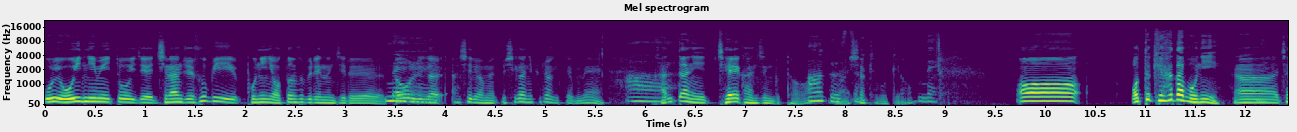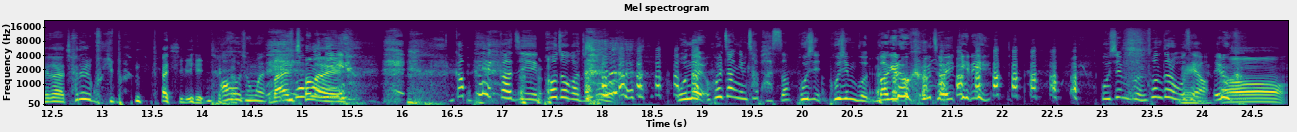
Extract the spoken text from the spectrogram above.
우리 오이님이 또 이제 지난주에 소비 본인이 어떤 소비를 했는지를 네. 떠올리게 하시려면 또 시간이 필요하기 때문에 아, 간단히 제 간증부터 아? 시작해 볼게요. 네. 어, 어떻게 하다 보니, 어, 제가 차를 구입한 사실이 아우 정말 만천하에 카페까지 퍼져가지고 오늘 홀장님 차 봤어? 보신 보신 분 막 이러고 저희끼리 보신 분 손 들어보세요. 네. 이러고 어,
